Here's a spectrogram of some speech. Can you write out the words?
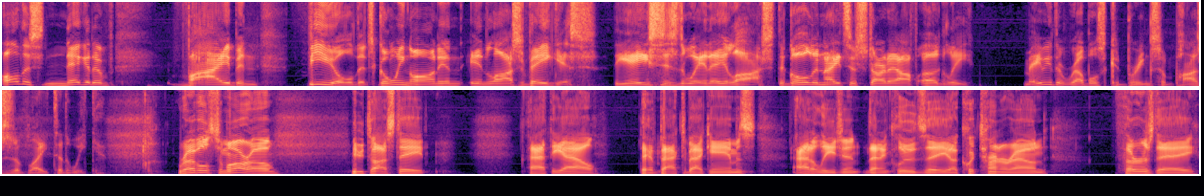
all this negative vibe and feel that's going on in in Las Vegas. The Aces, the way they lost. The Golden Knights have started off ugly. Maybe the Rebels could bring some positive light to the weekend. Rebels tomorrow, Utah State at the Owl. They have back to back games at Allegiant. That includes a, a quick turnaround Thursday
